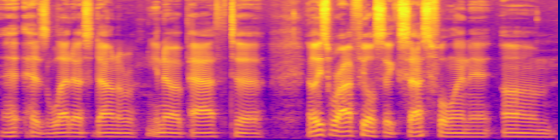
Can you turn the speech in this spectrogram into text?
has led us down a you know a path to at least where I feel successful in it. Um,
